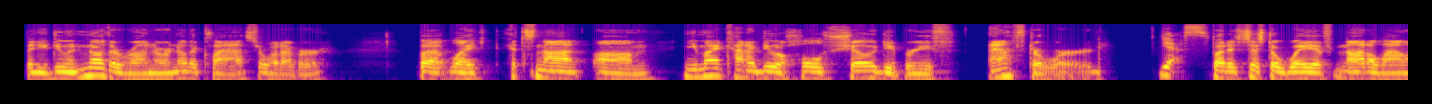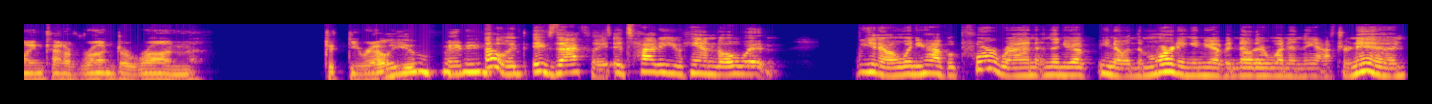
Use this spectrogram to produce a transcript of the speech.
then you do another run or another class or whatever. But like, it's not, um, you might kind of do a whole show debrief afterward, Yes. but it's just a way of not allowing kind of run to run to derail you, maybe? Oh, exactly. It's how do you handle when, you know, when you have a poor run and then you have, you know, in the morning and you have another one in the afternoon,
